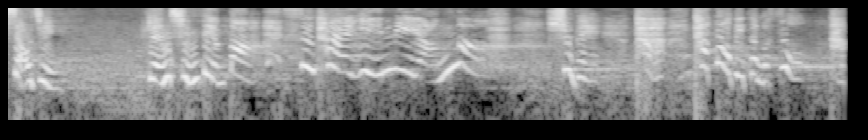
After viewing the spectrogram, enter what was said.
小姐人情便罢，世态炎凉啊！叔伯，他他到底怎么说？他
